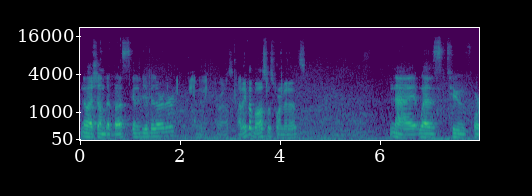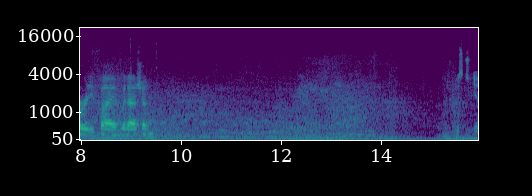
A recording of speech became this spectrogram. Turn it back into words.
No, I on the bus. is gonna be a bit harder. Yeah, moving. Everyone else. is I think the boss was four minutes. Nah, it was 245 with Ashen. Just yet.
